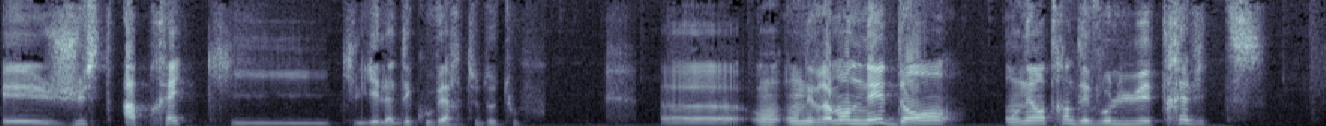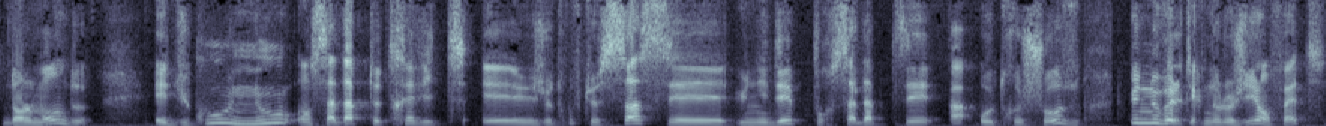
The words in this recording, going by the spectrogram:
et juste après qu'il y ait la découverte de tout. Euh, on, on est vraiment né dans on est en train d'évoluer très vite dans le monde et du coup nous on s'adapte très vite et je trouve que ça c'est une idée pour s'adapter à autre chose, une nouvelle technologie en fait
